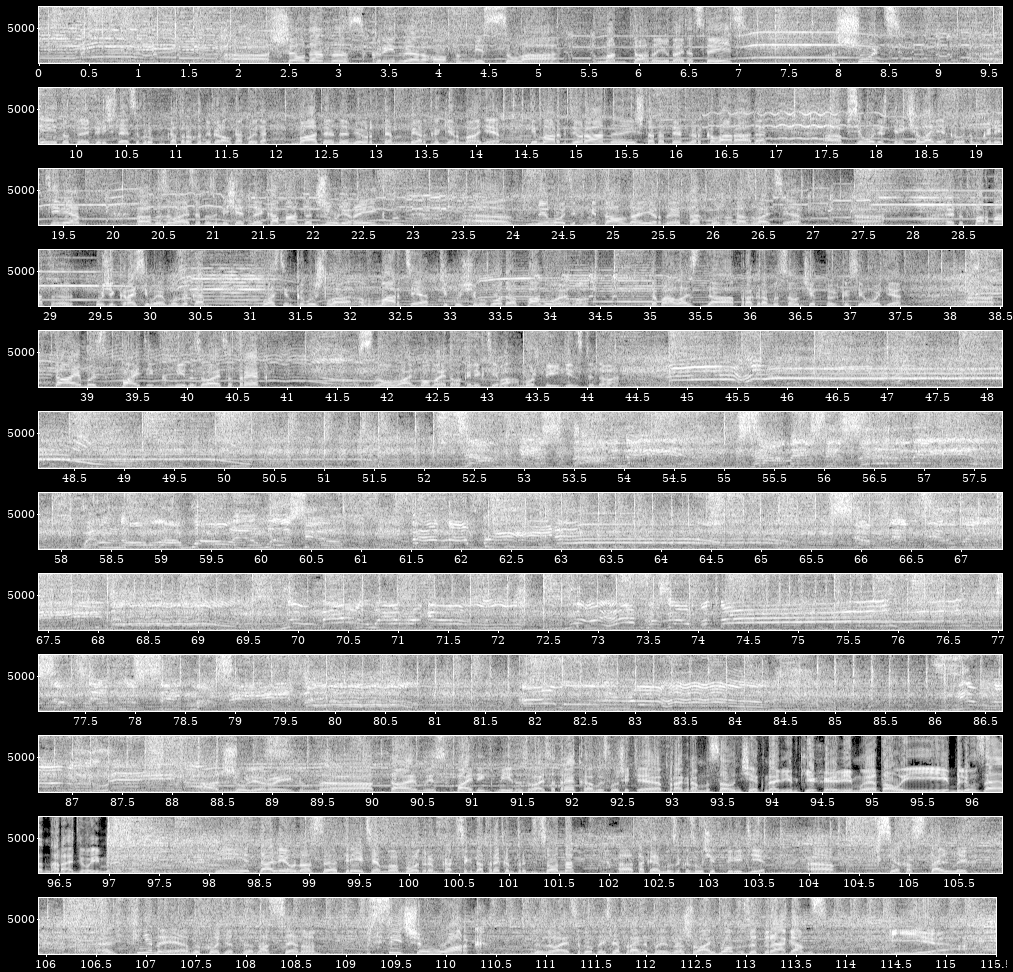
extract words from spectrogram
А, Шелдон Скринвер of Миссула, Монтана, United States. Шульц а, и тут э, перечисляется группа, в которых он играл какой-то. Баден, Вюртемберг, Германия. И Марк Дюран из штата Денвер, Колорадо. А, всего лишь три человека в этом коллективе. Называется эта замечательная команда July Reign. Э, melodic metal, наверное, так можно назвать э, э, этот формат. Очень красивая музыка. Пластинка вышла в марте текущего года, по-моему. Добралась до программы Soundcheck только сегодня. Time is Fighting Me называется трек с нового альбома этого коллектива, а может и единственного. Джулия Рейган «Time is Fighting Me» называется трек. Вы слушаете программу Soundcheck, новинки heavy metal и блюза на радио Imagine. И далее у нас э, третьим бодрым, как всегда, треком традиционно. Э, такая музыка звучит впереди э, всех остальных. Финны выходят на сцену. Psyche Work называется группа, если я правильно произношу. Альбом The Dragons. Yeah!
